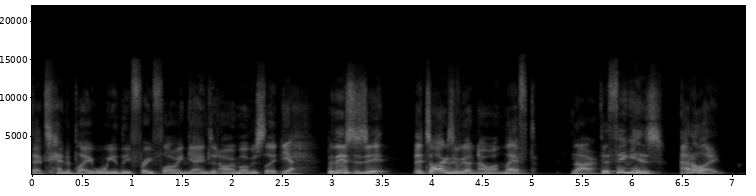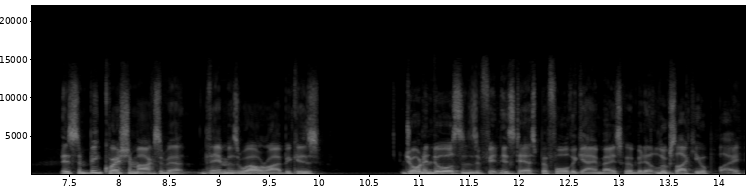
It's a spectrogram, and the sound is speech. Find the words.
they tend to play weirdly free-flowing games at home, obviously. Yeah. But this is it. The Tigers have got no one left. no. The thing is, Adelaide, there's some big question marks about them as well, right? Because Jordan Dawson's a fitness test before the game, basically, but it looks like he'll play.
